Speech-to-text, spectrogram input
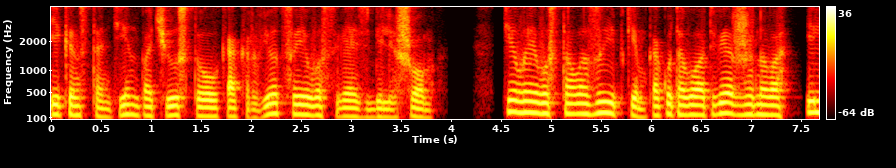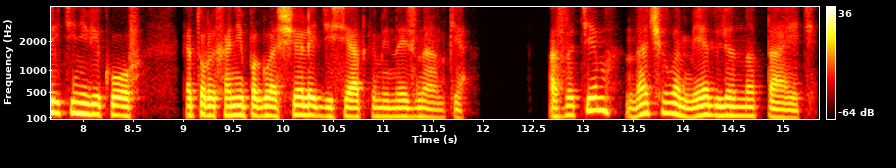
и Константин почувствовал, как рвется его связь с Беляшом. Тело его стало зыбким, как у того отверженного или теневиков, которых они поглощали десятками наизнанке. А затем начало медленно таять,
